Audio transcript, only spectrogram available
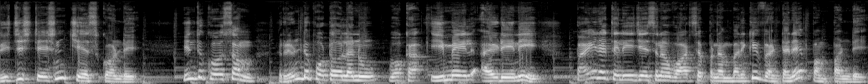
రిజిస్ట్రేషన్ చేసుకోండి. ఇందుకోసం రెండు ఫోటోలను ఒక ఈమెయిల్ ఐడిని పైన తెలియజేసిన వాట్సాప్ నంబర్కి వెంటనే పంపండి.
